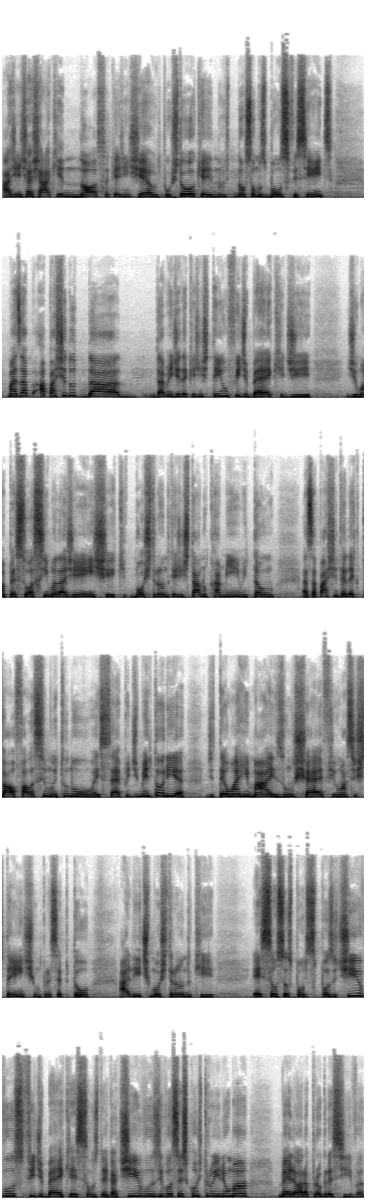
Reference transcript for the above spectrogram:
A gente achar que, nossa, que a gente é um impostor, que não somos bons o suficientes. Mas a, a partir do, da, da medida que a gente tem um feedback de, de uma pessoa acima da gente, que, mostrando que a gente está no caminho. Então, essa parte intelectual fala-se muito no ICEP de mentoria, de ter um R, um chefe, um assistente, um preceptor ali te mostrando que esses são seus pontos positivos, feedback, esses são os negativos, e vocês construírem uma melhora progressiva.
